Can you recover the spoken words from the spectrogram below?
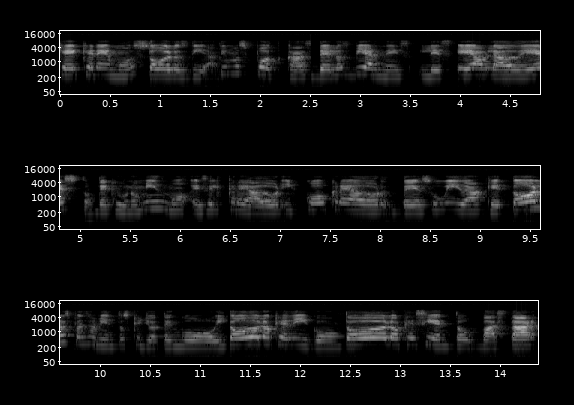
qué queremos todos los días. En los últimos podcasts de los viernes les he hablado de esto, de que uno mismo es el creador y co-creador de su vida, que todos los pensamientos que yo tengo hoy, todo lo que digo, todo lo que siento va a estar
